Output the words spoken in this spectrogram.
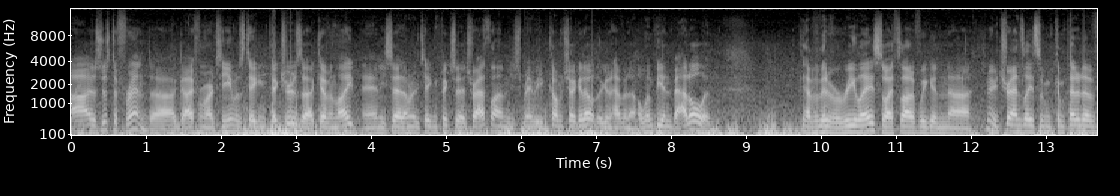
Uh, it was just a friend. Uh, a guy from our team was taking pictures, uh, Kevin Light, and he said, I'm going to be taking pictures at a triathlon. You should maybe come check it out. They're going to have an Olympian battle. and have a bit of a relay, so I thought if we can uh, maybe translate some competitive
